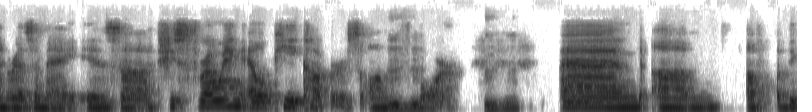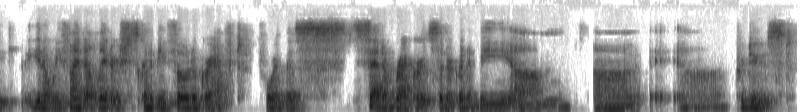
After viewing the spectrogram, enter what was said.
and resume is uh, she's throwing LP covers on the Mhm. floor hmm and um, of you know, we find out later she's going to be photographed for this set of records that are going to be um, uh, uh, produced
